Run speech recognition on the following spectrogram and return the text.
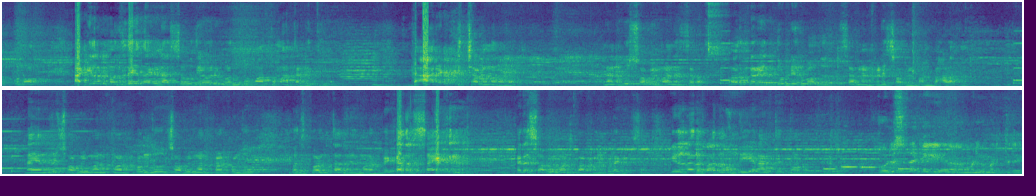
ತಪ್ಪು ಆಗಿಲ್ಲ. ಮೊದಲೇದಾಗಿ ನಾನು ಸೌದಿ ಅವ್ರಿಗೆ ಒಂದು ಮಾತು ಮಾತಾಡಿದ್ದಿಲ್ಲ ಡೈರೆಕ್ಟ್ ಚಲನ ಮಾಡೋದು. ನನಗೂ ಸ್ವಾಭಿಮಾನ ಸರ್. ಅವ್ರ ಕಡೆ ದುಡ್ಡು ಇರ್ಬೋದು. ಸರ್ ನನ್ನ ಕಡೆ ಸ್ವಾಭಿಮಾನ ಭಾಳ ಅದ. ನಾ ಎಂದೂ ಸ್ವಾಭಿಮಾನ ಮಾಡ್ಕೊಂಡು ಸ್ವಾಭಿಮಾನ ಕಳ್ಕೊಂಡು ಬದುಕುವಂಥದ್ದು ಇದು ಮಾಡೋದು ಬೇಕಾದ್ರೆ ಸಾಯ್ತೀನಿ. ಕರೆ ಸ್ವಾಭಿಮಾನ ಕಳ್ಕೊಂಡು ಬಿಡಂಗಿಲ್ಲ ಸರ್. ಇಲ್ಲಾಂದ್ರೆ ಅದು ಮುಂದೆ ಏನಾಗ್ತೈತೆ ನೋಡೋದು ಪೊಲೀಸ್ ಇಲಾಖೆಗೆ ಏನು ಮನವಿ ಮಾಡ್ತೀರಿ?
